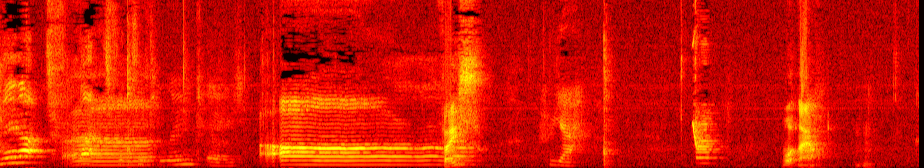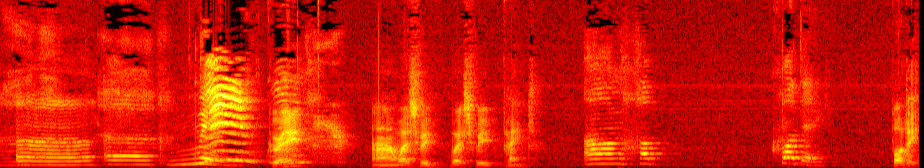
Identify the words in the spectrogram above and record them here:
No, that's, that's for Tinky Winky. Uh, Face? Yeah. What now? Uh, uh, green. Green? And where should we where should we paint? Um, her body. Body.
